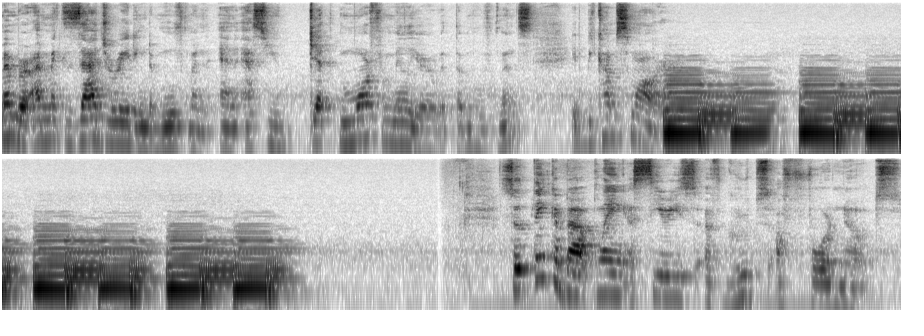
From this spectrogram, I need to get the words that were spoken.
Remember, I'm exaggerating the movement and as you get more familiar with the movements, it becomes smaller. So think about playing a series of groups of four notes.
